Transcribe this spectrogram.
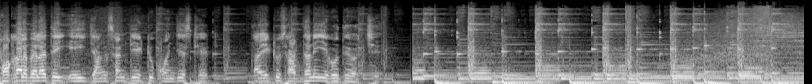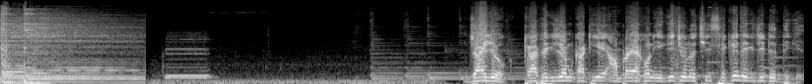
সকালবেলাতেই এই জাংশনটি একটু কনজেস্টেড তাই একটু সাবধানেই এগোতে হচ্ছে। যাই হোক ট্রাফিক জ্যাম কাটিয়ে আমরা এখন এগিয়ে চলেছি সেকেন্ড এক্সিটের দিকে।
